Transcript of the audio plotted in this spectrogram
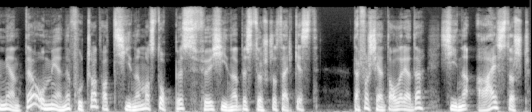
mente, og mener fortsatt, at Kina må stoppes før Kina blir størst og sterkest. Det er for sent allerede. Kina er størst,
